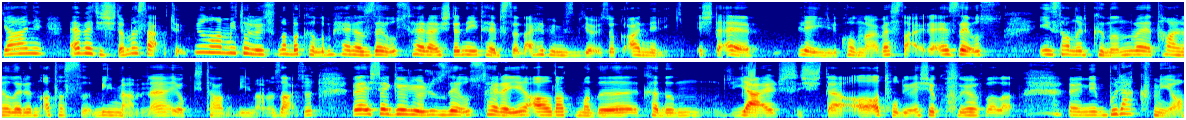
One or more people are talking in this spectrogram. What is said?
Yani evet işte mesela Yunan mitolojisine bakalım. Hera Zeus, Hera işte neyi temsil eder? Hepimiz biliyoruz. Yok annelik, işte ev ile ilgili konular vesaire. E, Zeus insan ırkının ve tanrıların atası bilmem ne yok Titan bilmem ne zaten ve işte görüyoruz Zeus Hera'yı aldatmadığı kadın yer işte at oluyor eşek oluyor falan hani bırakmıyor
